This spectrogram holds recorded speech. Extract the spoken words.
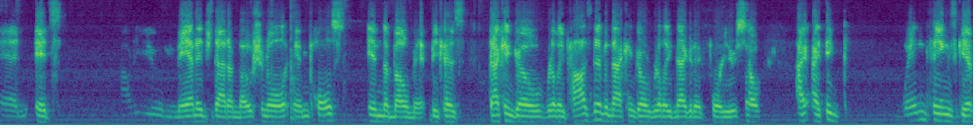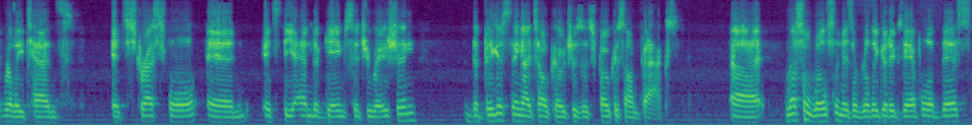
And it's how do you manage that emotional impulse in the moment because that can go really positive and that can go really negative for you. So I, I think when things get really tense, it's stressful and it's the end of game situation. The biggest thing I tell coaches is focus on facts. Uh, Russell Wilson is a really good example of this.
